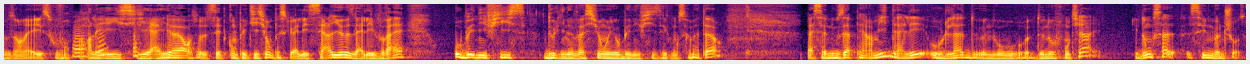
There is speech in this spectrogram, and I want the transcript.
Vous en avez souvent parlé mhm. ici et ailleurs, de cette compétition, parce qu'elle est sérieuse, elle est vraie, au bénéfice de l'innovation et au bénéfice des consommateurs. Bah, ça nous a permis d'aller au-delà de nos, de nos frontières. Et donc ça, c'est une bonne chose.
